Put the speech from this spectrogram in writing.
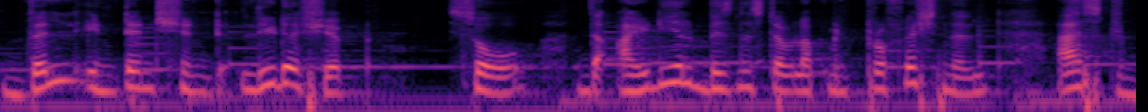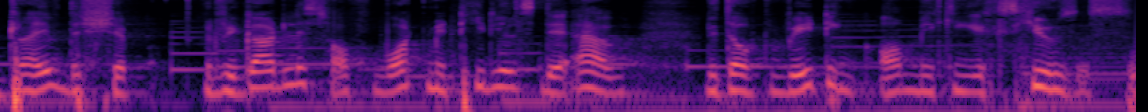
well intentioned leadership. So, the ideal business development professional has to drive the ship regardless of what materials they have without waiting or making excuses.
